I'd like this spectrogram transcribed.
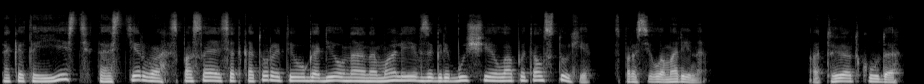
«Так это и есть та стерва, спасаясь от которой ты угодил на аномалии в загребущие лапы толстухи?» – спросила Марина. «А ты откуда?»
